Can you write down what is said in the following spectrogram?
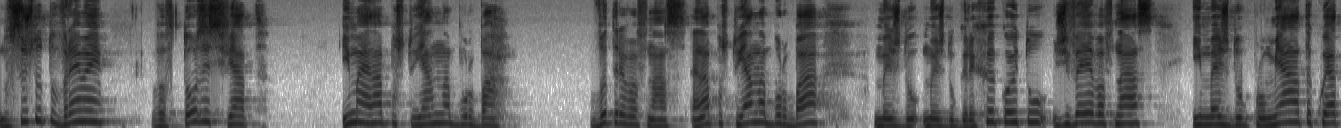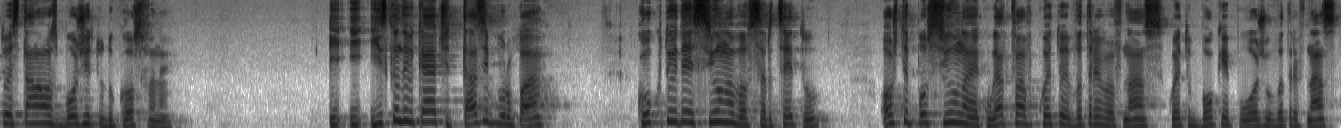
Но в същото време в този свят има една постоянна борба вътре в нас. Една постоянна борба между, между греха, който живее в нас и между промяната, която е станала с Божието докосване. И, и искам да ви кажа, че тази борба, колкото и да е силна в сърцето, още по-силна е, когато това, което е вътре в нас, което Бог е положил вътре в нас,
